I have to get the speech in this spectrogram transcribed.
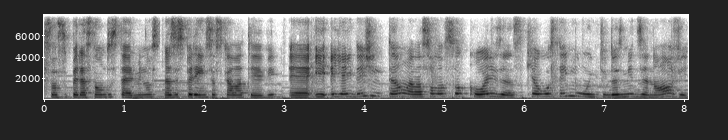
são superação dos términos, das experiências que ela teve. É, e, e aí, desde então, ela só lançou coisas que eu gostei muito. Em 2019,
